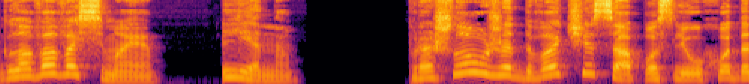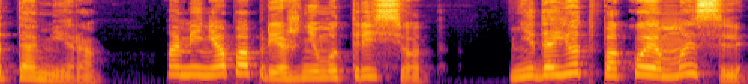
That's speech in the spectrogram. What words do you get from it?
Глава восьмая. Лена. Прошло уже два часа после ухода Тамира, а меня по-прежнему трясет. Не дает покоя мысль,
